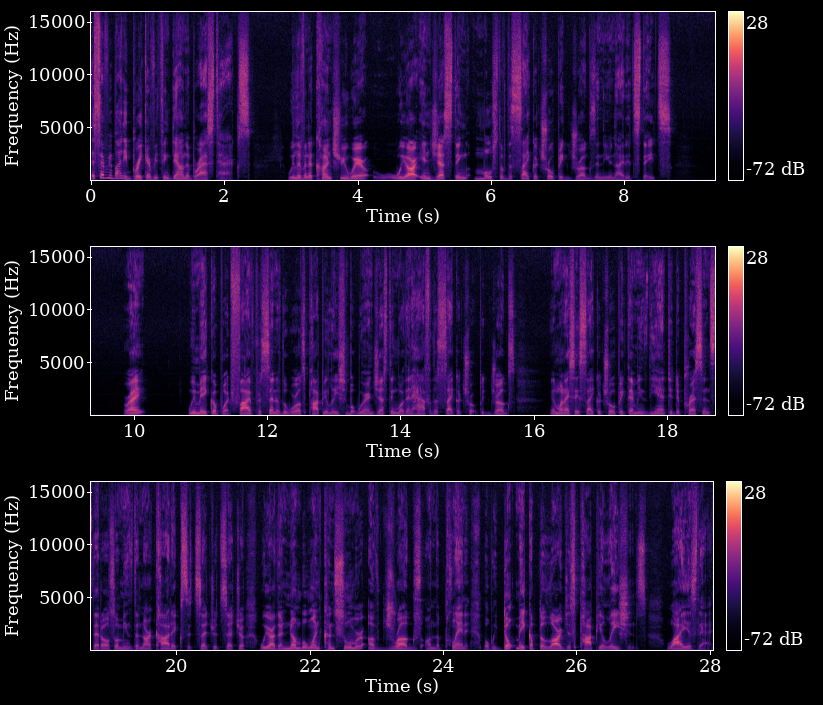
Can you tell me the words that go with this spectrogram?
let's everybody break everything down to brass tacks. We live in a country where we are ingesting most of the psychotropic drugs in the United States. Right? We make up what 5% of the world's population, but we're ingesting more than half of the psychotropic drugs. And when I say psychotropic, that means the antidepressants, that also means the narcotics, etc., etc. We are the number one consumer of drugs on the planet, but we don't make up the largest populations. Why is that?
